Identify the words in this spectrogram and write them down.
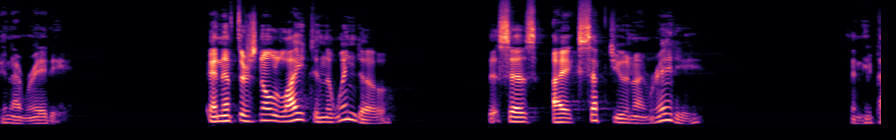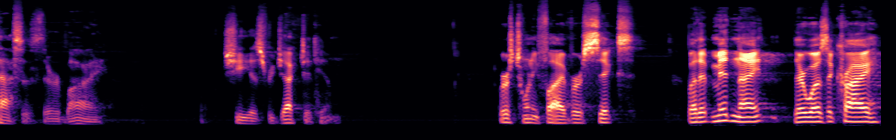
and I'm ready. And if there's no light in the window that says, I accept you and I'm ready, then he passes there by. She has rejected him. Verse 25, verse 6. But at midnight there was a cry,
